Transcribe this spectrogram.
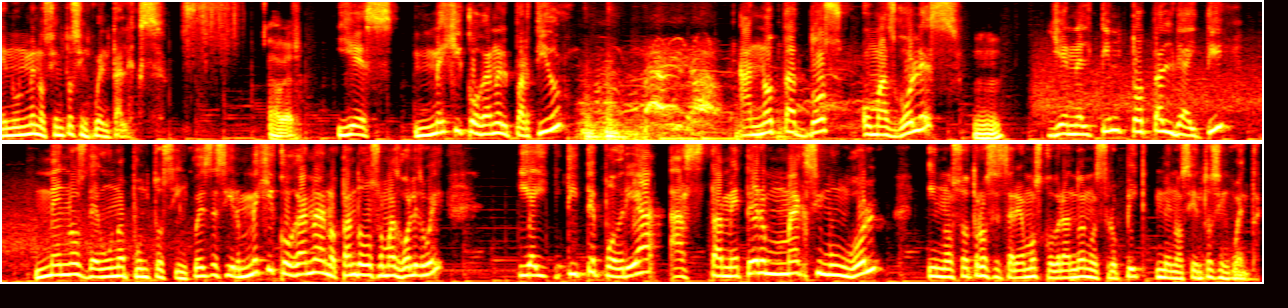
en un menos 150, Alex. A ver. Y es México gana el partido, anota dos o más goles y en el team total de Haití menos de 1.5. Es decir, México gana anotando dos o más goles, güey. Y Haití te podría hasta meter máximo un gol y nosotros estaríamos cobrando nuestro pick menos 150.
